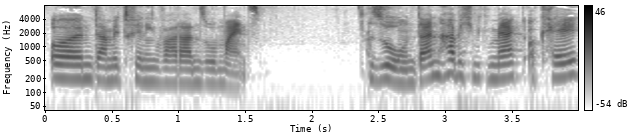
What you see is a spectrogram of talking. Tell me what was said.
und damit Training war dann so meins. So, und dann habe ich gemerkt, okay,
